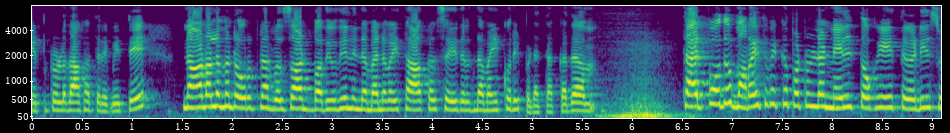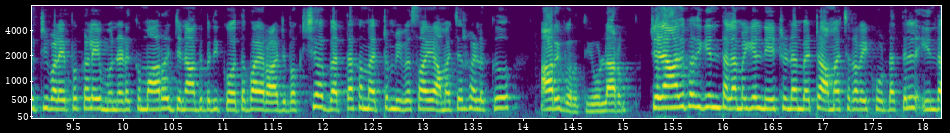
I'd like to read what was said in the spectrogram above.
ஏற்பட்டுள்ளதாக தெரிவித்தே நாடாளுமன்ற உறுப்பினர் ரிசார்ட் பதியுதீன் இந்த மனுவை தாக்கல் செய்திருந்தமை குறிப்பிடத்தக்கது. தற்போது மறைத்து வைக்கப்பட்டுள்ள நெல் தொகையை தேடி சுற்றி வளைப்புகளை முன்னெடுக்குமாறு ஜனாதிபதி கோத்தபாய ராஜபக்ஷ வர்த்தக மற்றும் விவசாய அமைச்சர்களுக்கு அறிவுறுத்தியுள்ளார். ஜனாதிபதியின் தலைமையில் நேற்று இடம்பெற்ற அமைச்சரவை கூட்டத்தில் இந்த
